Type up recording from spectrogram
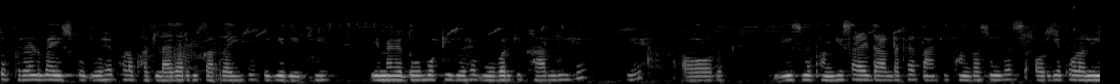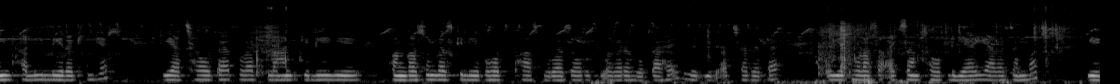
तो फ्रेंड मैं इसको जो है थोड़ा फर्टिलाइज़र भी कर रही हूँ। तो ये देखिए, ये मैंने दो मुट्ठी जो है गोबर की खाद ली है, ये और इसमें फंगी साइड डाल रखा है ताकि फंगस उंगस और ये थोड़ा नीम खली ले रखी है। ये अच्छा होता है, थोड़ा प्लांट के लिए ये फंगस उंगस के लिए बहुत फास्फोरस और वगैरह होता है, ये अच्छा रहता है। और ये थोड़ा सा एक्सम सॉल्ट लिया है आधा चम्मच। ये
